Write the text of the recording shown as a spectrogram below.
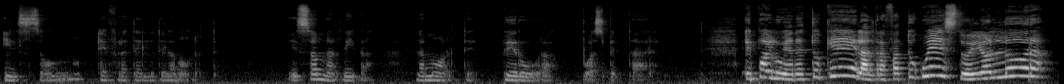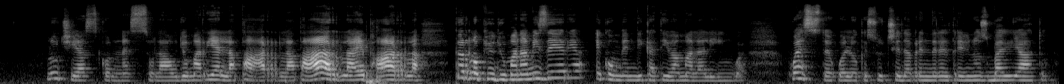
Il sonno è fratello della morte. Il sonno arriva, la morte per ora può aspettare. E poi lui ha detto che, l'altra ha fatto questo, e io allora. Lucia ha sconnesso l'audio. Mariella parla, parla e parla, per lo più di umana miseria e con vendicativa malalingua. Questo è quello che succede a prendere il trenino sbagliato.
